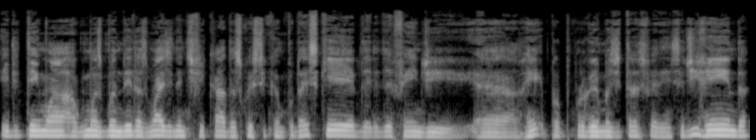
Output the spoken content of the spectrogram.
ele tem uma, algumas bandeiras mais identificadas com esse campo da esquerda, ele defende é, programas de transferência de renda.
